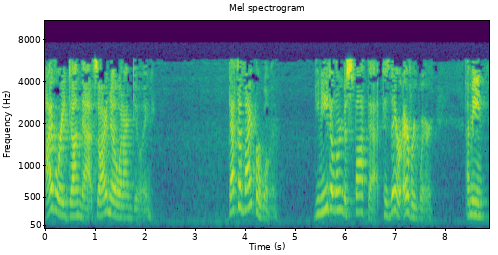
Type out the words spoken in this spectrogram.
I've already done that, so I know what I'm doing. That's a viper woman. You need to learn to spot that because they are everywhere. I mean,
